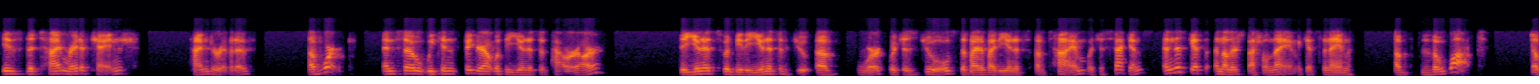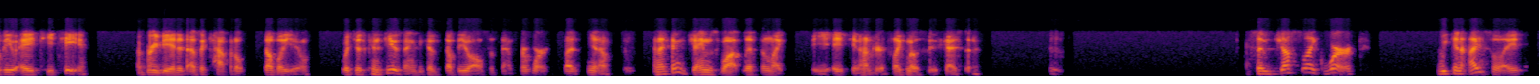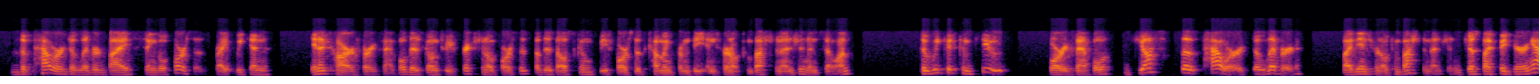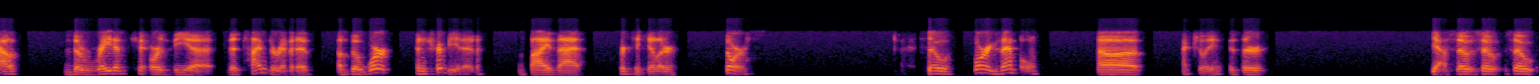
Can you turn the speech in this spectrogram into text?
is the time rate of change, time derivative, of work. And so we can figure out what the units of power are. The units would be the units of, of work, which is joules, divided by the units of time, which is seconds. And this gets another special name. It gets the name of the watt, W-A-T-T, abbreviated as a capital W, which is confusing because W also stands for work. But, you know, and I think James Watt lived in like the 1800s, like most of these guys did. So just like work, we can isolate the power delivered by single forces, right? We can, in a car, for example, there's going to be frictional forces, but there's also going to be forces coming from the internal combustion engine and so on. So we could compute, for example, just the power delivered by the internal combustion engine, just by figuring out the rate of, or the, uh, the time derivative of the work contributed by that particular source. So for example, uh, actually, is there, yeah, so, so, so,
